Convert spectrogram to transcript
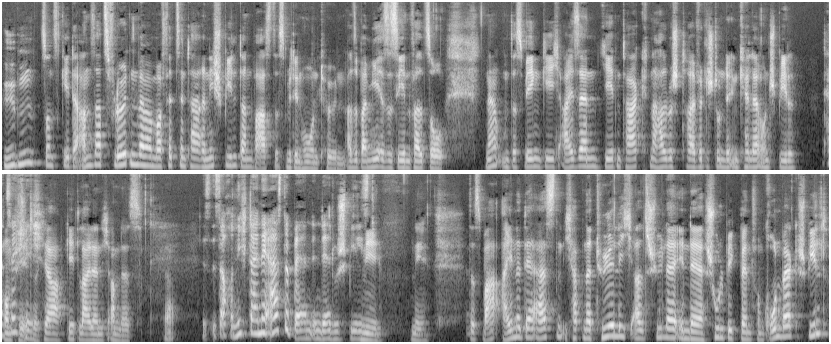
üben, sonst geht der Ansatz flöten. Wenn man mal 14 Tage nicht spielt, dann war's das mit den hohen Tönen. Also bei mir ist es jedenfalls so. Ne? Und deswegen gehe ich eisern jeden Tag eine halbe, dreiviertel Stunde in den Keller und spiele Trompete. Ja, geht leider nicht anders. Ja. Es ist auch nicht deine erste Band, in der du spielst. Nee, nee. Das war eine der ersten. Ich habe natürlich als Schüler in der Schulbig Band vom Kronberg gespielt.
